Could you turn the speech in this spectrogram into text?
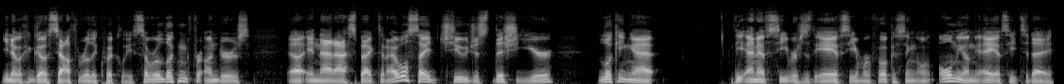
you know, it could go south really quickly. So we're looking for unders uh, in that aspect. And I will say, too, just this year, looking at the NFC versus the AFC, and we're focusing on only on the AFC today.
